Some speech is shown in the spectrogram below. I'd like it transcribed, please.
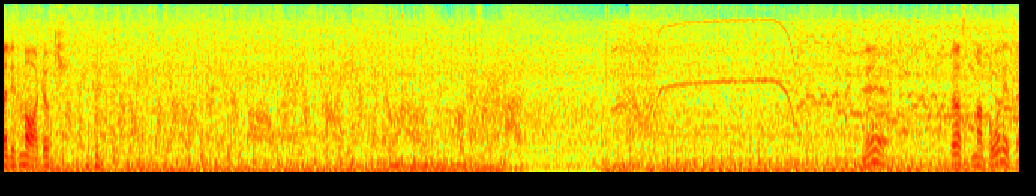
Väldigt Marduk. nu öste man på lite.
